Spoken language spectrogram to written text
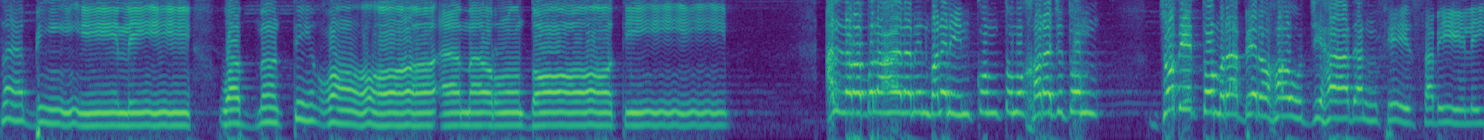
সাবিলি ওয়াবতিগা মারদাতি। আল্লাহ রাব্বুল আলামিন বলেন, ইন কুনতুম খারাজতুম, যদি তোমরা বের হও জিহাদান ফি সাবিলি,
